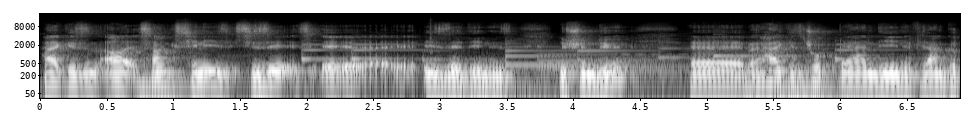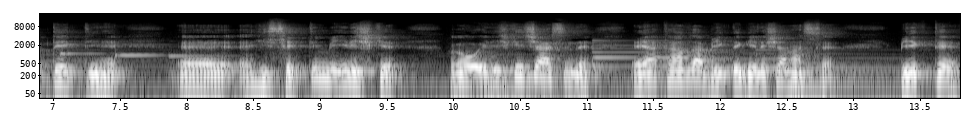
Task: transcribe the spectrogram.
herkesin "Aa, sanki seni iz- sizi e, e, izlediğiniz düşündüğün e, ve herkesi çok beğendiğini falan gıpta ettiğini e, hissettiğin bir ilişki. Fakat o ilişki içerisinde eğer taraflar birlikte gelişemezse, birlikte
